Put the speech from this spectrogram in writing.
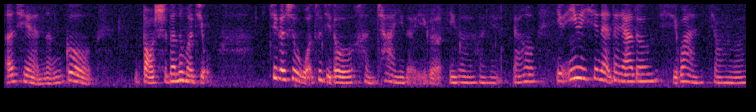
而且能够保持的那么久，这个是我自己都很诧异的一个一个环节。然后因为因为现在大家都习惯叫什么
